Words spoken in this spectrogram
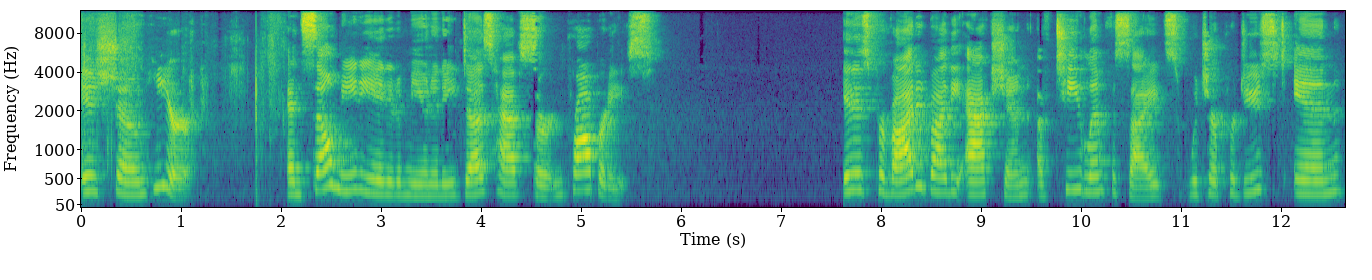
is shown here. And cell-mediated immunity does have certain properties. It is provided by the action of T lymphocytes, which are produced in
